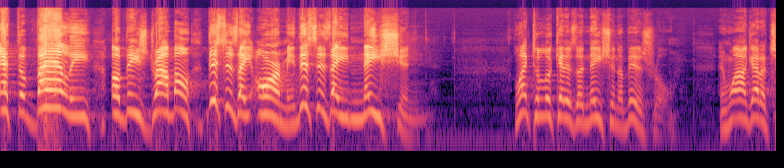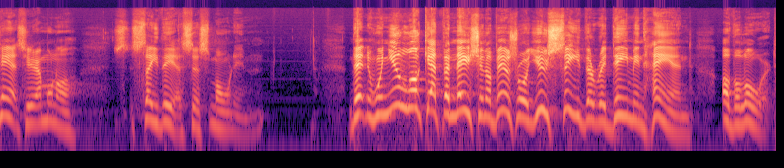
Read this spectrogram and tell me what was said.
at the valley of these dry bones. This is a army. This is a nation. I like to look at it as a nation of Israel. And while I got a chance here, I'm going to say this this morning. That when you look at the nation of Israel, you see the redeeming hand of the Lord.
